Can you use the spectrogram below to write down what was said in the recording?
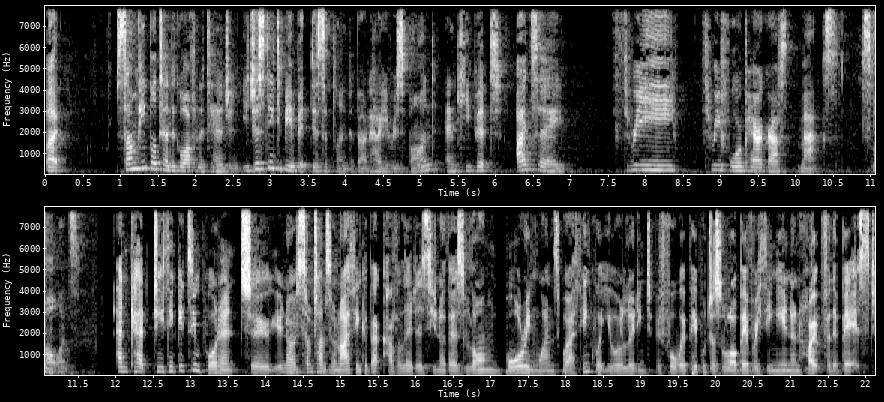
but some people tend to go off on a tangent. You just need to be a bit disciplined about how you respond and keep it, I'd say, three, three, four paragraphs max, small ones. And Kat, do you think it's important to, you know, sometimes when I think about cover letters, you know, those long, boring ones where I think what you were alluding to before, where people just lob everything in and hope for the best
